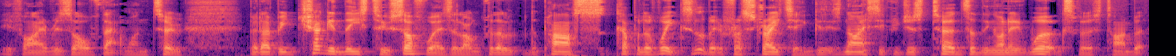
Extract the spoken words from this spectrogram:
if I resolve that one too. But I've been chugging these two softwares along for the, the past couple of weeks. a little bit frustrating because it's nice if you just turn something on and it works first time, but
